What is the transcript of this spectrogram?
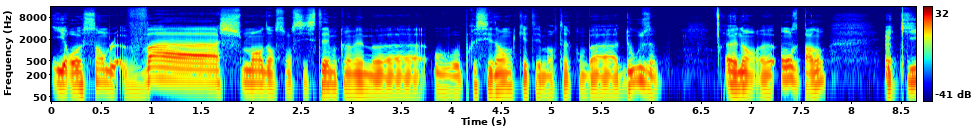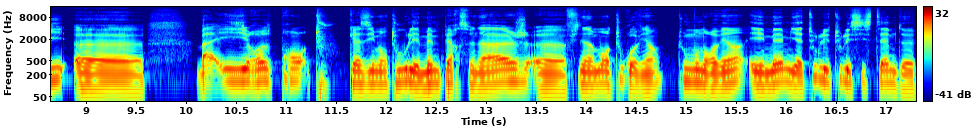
Il ressemble vachement dans son système quand même euh, au précédent qui était Mortal Kombat 12, Euh, non euh, 11 pardon, et qui, euh, bah, il reprend tout. Quasiment tout, les mêmes personnages, euh, finalement tout revient, tout le monde revient, et même il y a tous les, tous les systèmes de,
